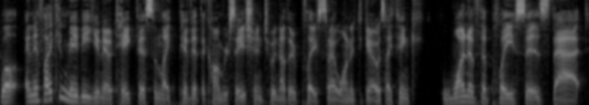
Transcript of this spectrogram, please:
Well, and if I can maybe, you know, take this and like pivot the conversation to another place that I wanted to go is I think one of the places that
